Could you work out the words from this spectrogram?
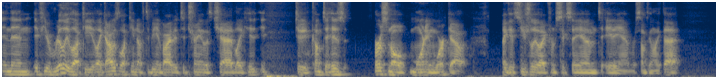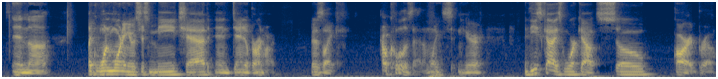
And then if you're really lucky, like I was lucky enough to be invited to train with Chad, like his, it, to come to his personal morning workout like it's usually like from 6 a.m. to 8 a.m. or something like that. And uh, like one morning, it was just me, Chad, and Daniel Bernhardt. It was like, how cool is that? I'm like sitting here. And these guys work out so hard, bro.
